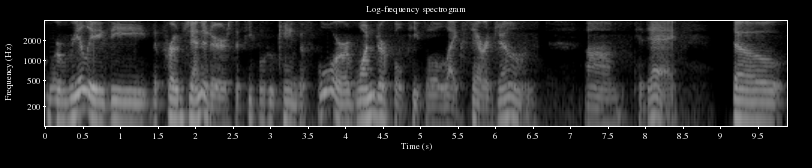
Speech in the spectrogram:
were really the the progenitors, the people who came before wonderful people like Sarah Jones um, today. So,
